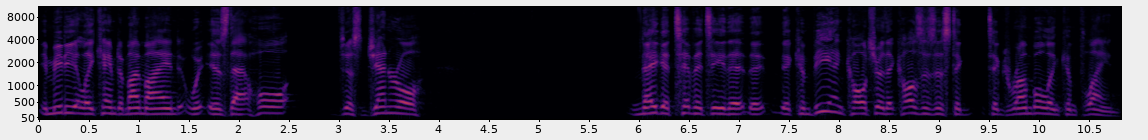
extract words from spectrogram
immediately came to my mind is that whole just general negativity that, that, that can be in culture that causes us to, to grumble and complain.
